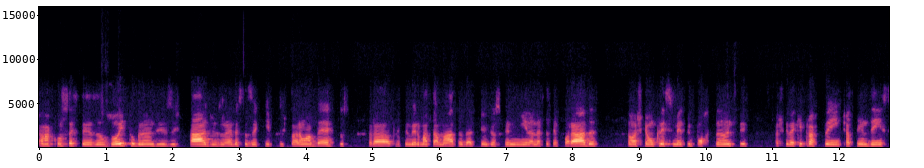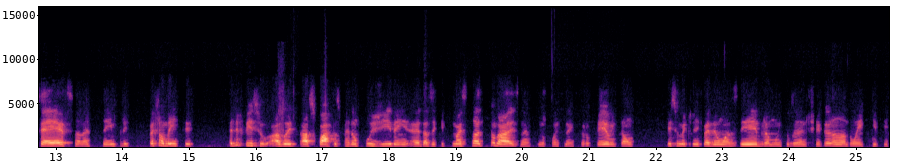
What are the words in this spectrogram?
Ah, com certeza. Os oito grandes estádios né, dessas equipes estarão abertos para o primeiro mata-mata da Champions Feminina nessa temporada. Então, acho que é um crescimento importante. Acho que daqui para frente a tendência é essa, né? Sempre. Especialmente, é difícil as, oito, as quartas, perdão, fugirem é, das equipes mais tradicionais, né? No continente europeu. Então, dificilmente a gente vai ver uma zebra muito grande chegando, uma equipe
